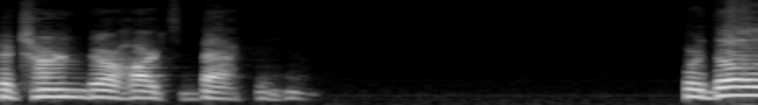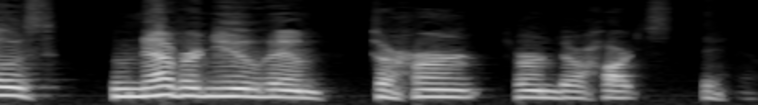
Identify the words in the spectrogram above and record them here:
to turn their hearts back to Him. For those who never knew Him to turn, turn their hearts to Him.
